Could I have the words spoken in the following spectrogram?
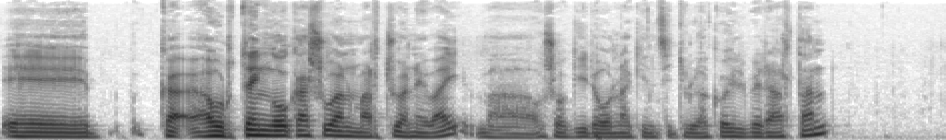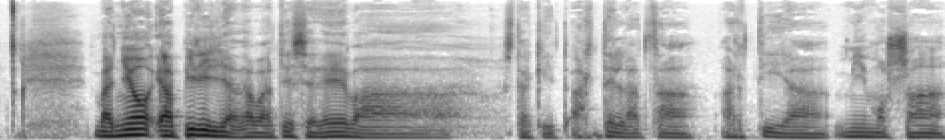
E, ka, aurtengo kasuan martxuan ebai, ba, oso giro onak intzitulako hilbera hartan. Baino apirila da batez ere, ba, ez dakit, artelatza, artia, mimosa,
